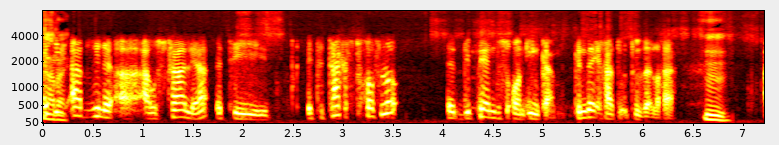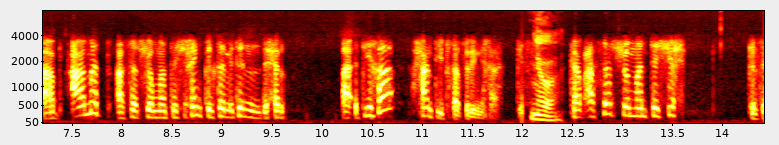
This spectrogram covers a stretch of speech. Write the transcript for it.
ሕጂ ኣብዚ ኣውስትራልያ እቲ እቲ ታክስ ትኸፍሎ ዲፔንድስ ኦን ኢንካም ክንደይ ኢኻ ትእቱ ዘለኻ ኣብ ዓመት ዓሰርተ ሸሞንተ ሽሕን ክልተ ሚእትን ድሕር ኣእቲኻ ሓንቲ ትኸፍልን ኢኻ ካብ ዓሰርተ ሸሞንተ ሽሕ ክልተ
